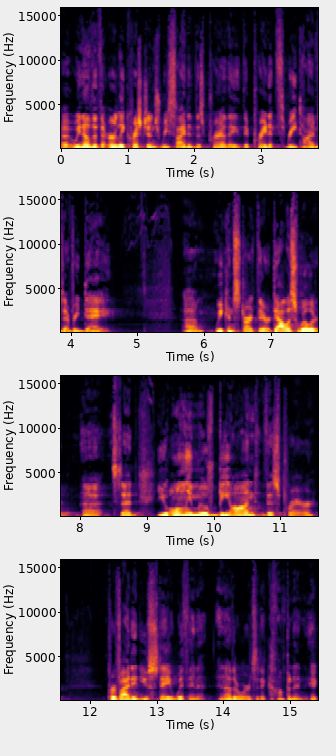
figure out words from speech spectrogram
Uh, we know that the early Christians recited this prayer, they, they prayed it three times every day. Um, we can start there. Dallas Willard uh, said, You only move beyond this prayer provided you stay within it. In other words, it, it,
